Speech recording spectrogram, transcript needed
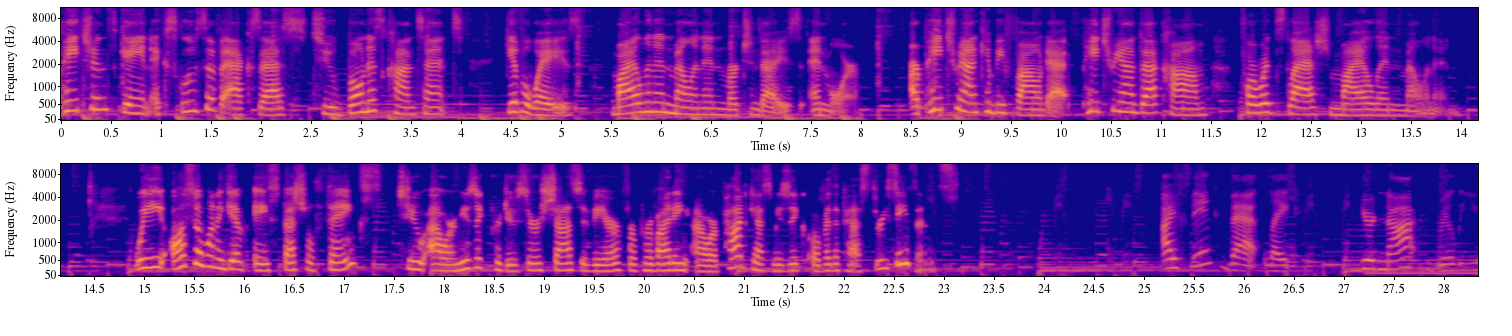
Patrons gain exclusive access to bonus content, giveaways, Myelin and Melanin merchandise, and more. Our Patreon can be found at patreon.com forward slash Myelin Melanin. We also want to give a special thanks to our music producer, Shah Severe, for providing our podcast music over the past three seasons. I think that like you're not really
